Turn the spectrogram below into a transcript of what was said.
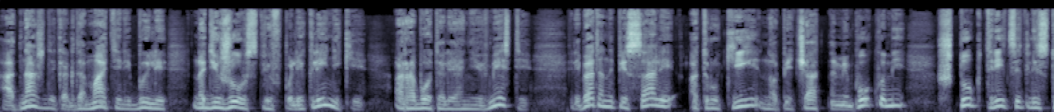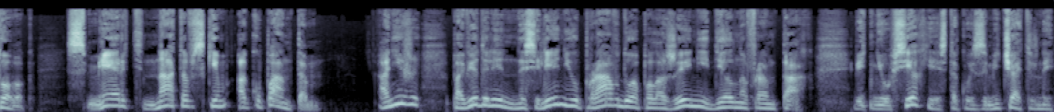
Однажды, когда матери были на дежурстве в поликлинике, а работали они вместе, ребята написали от руки, но печатными буквами, штук тридцать листовок «Смерть натовским оккупантам». Они же поведали населению правду о положении дел на фронтах, ведь не у всех есть такой замечательный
